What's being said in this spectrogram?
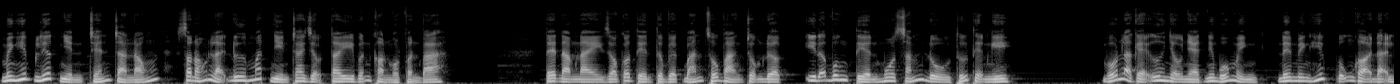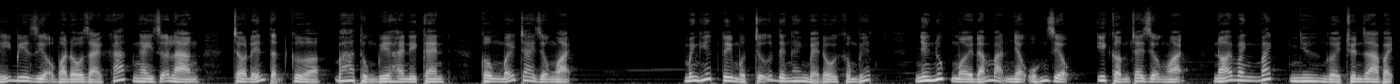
Minh Hiếp liếc nhìn chén trà nóng, sau đó lại đưa mắt nhìn chai rượu Tây vẫn còn một phần ba. Tết năm nay do có tiền từ việc bán số vàng trộm được, y đã vung tiền mua sắm đủ thứ tiện nghi. Vốn là kẻ ưa nhậu nhẹt như bố mình, nên Minh Hiếp cũng gọi đại lý bia rượu và đồ giải khát ngay giữa làng, chờ đến tận cửa ba thùng bia Heineken cùng mấy chai rượu ngoại. Minh Hiếp tuy một chữ tiếng Anh bể đôi không biết, nhưng lúc mời đám bạn nhậu uống rượu, y cầm chai rượu ngoại, nói vanh vách như người chuyên gia vậy.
